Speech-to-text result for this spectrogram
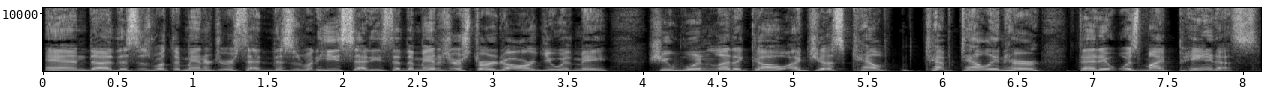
And uh, this is what the manager said. This is what he said. He said, The manager started to argue with me. She wouldn't let it go. I just kept, kept telling her that it was my penis.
